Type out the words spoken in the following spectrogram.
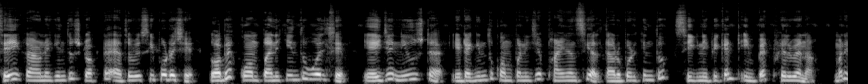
সেই কারণে কিন্তু স্টকটা এত বেশি পড়েছে। তবে কোম্পানি কিন্তু বলছে, এই যে নিউজটা এটা কিন্তু কোম্পানির যে ফাইন্যান্সিয়াল তার উপর কিন্তু সিগনিফিকেন্ট ইম্প্যাক্ট ফেলবে না। মানে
